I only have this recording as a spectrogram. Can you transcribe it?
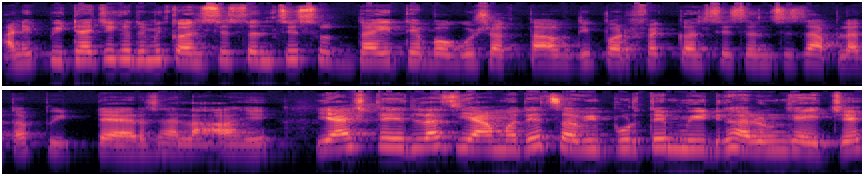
आणि पिठाची तुम्ही कन्सिस्टन्सीसुद्धा इथे बघू शकता. अगदी परफेक्ट कन्सिस्टन्सीचा आपला आता पीठ तयार झाला आहे. या स्टेजलाच यामध्ये चवीपुरते मीठ घालून घ्यायचे.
